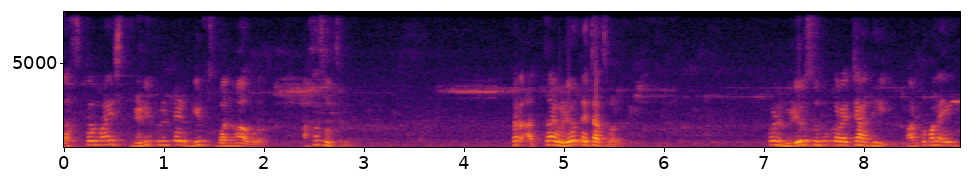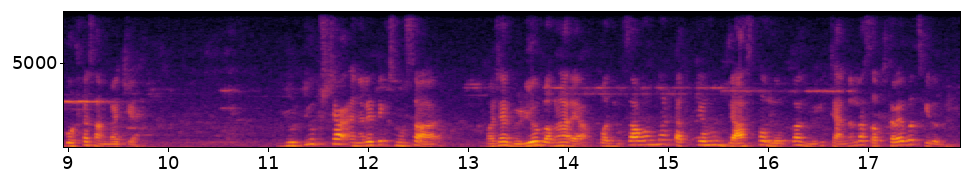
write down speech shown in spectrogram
customise three D printed gifts बनवावं असं सुचलं. तर आजचा व्हिडिओ त्याच्याचवरती पण व्हिडिओ सुरू करायच्या आधी मला तुम्हाला एक गोष्ट सांगायची आहे. यूट्यूबच्या ॲनालिटिक्सनुसार माझ्या व्हिडिओ बघणाऱ्या पंचावन्न टक्केहून जास्त लोकांनी चॅनलला सबस्क्राईबच केलं नाही.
